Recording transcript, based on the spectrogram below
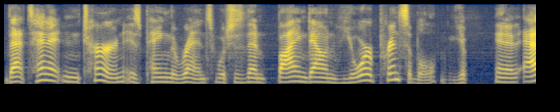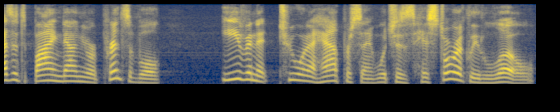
That tenant in turn is paying the rent, which is then buying down your principal. Yep. And as it's buying down your principal, even at two and a half percent, which is historically low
